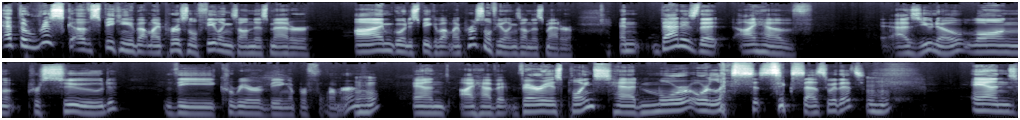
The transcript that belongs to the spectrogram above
at the risk of speaking about my personal feelings on this matter, I'm going to speak about my personal feelings on this matter. And that is that I have, as you know, long pursued the career of being a performer. Mm-hmm. and I have at various points had more or less success with it. Mm-hmm. And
